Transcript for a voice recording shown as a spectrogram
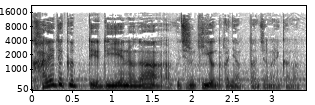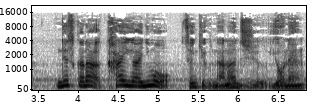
変えていくっていう DNA がうちの企業の中にあったんじゃないかなと。ですから、海外にも1974年、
